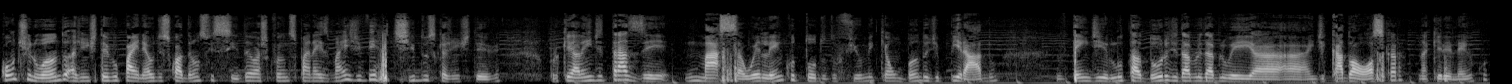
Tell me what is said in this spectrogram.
Continuando, a gente teve o painel do Esquadrão Suicida, eu acho que foi um dos painéis mais divertidos que a gente teve, porque além de trazer em massa o elenco todo do filme, que é um bando de pirado, tem de lutador de WWE a, a indicado a Oscar naquele elenco.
